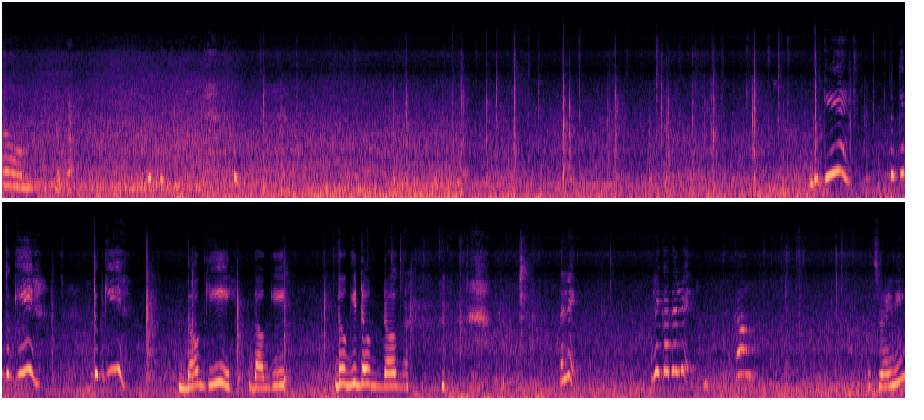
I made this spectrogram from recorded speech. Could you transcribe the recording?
room. Doggy! Doggy, doggy! Doggy! Doggy! Doggy! Dog, dog. dali! Dali ka, dali! Come! It's raining?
